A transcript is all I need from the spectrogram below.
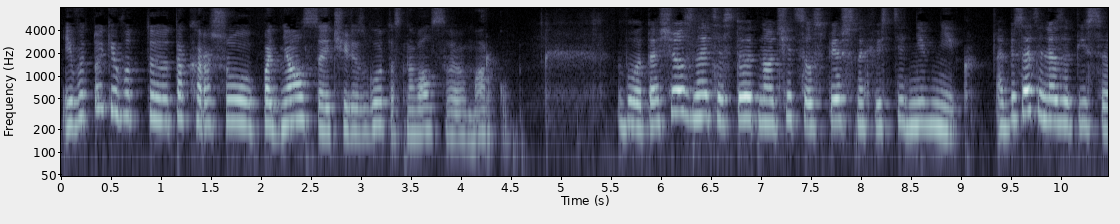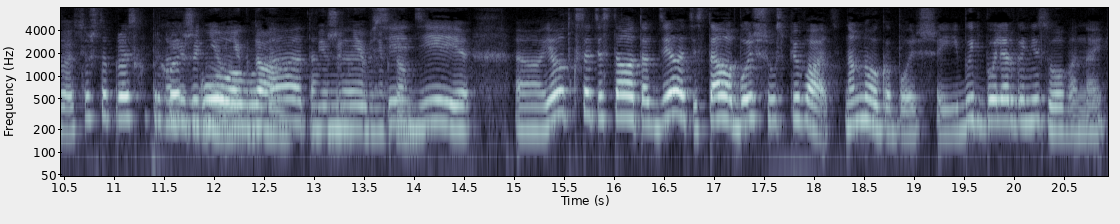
И в итоге вот э, так хорошо поднялся и через год основал свою марку. Вот, а еще, знаете, стоит научиться успешных вести дневник. Обязательно записывать все, что происходит, приходит в голову, да, да там, э, все там. идеи. Э, я вот, кстати, стала так делать и стала больше успевать, намного больше, и быть более организованной.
